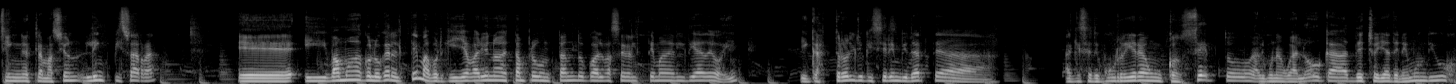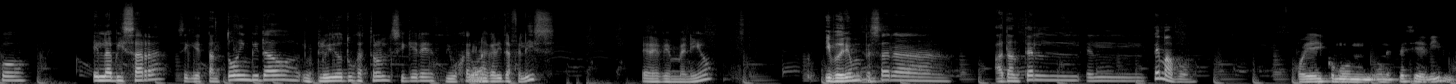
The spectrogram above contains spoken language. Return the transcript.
signo exclamación, link pizarra. Eh, y vamos a colocar el tema, porque ya varios nos están preguntando cuál va a ser el tema del día de hoy. Y Castrol, yo quisiera invitarte a, a que se te ocurriera un concepto, alguna weá loca. De hecho, ya tenemos un dibujo en la pizarra, así que están todos invitados, incluido tú, Castrol, si quieres dibujar una carita feliz. Eres bienvenido. Y podríamos empezar a, a tantear el, el tema, po. Hoy hay como un- una especie de virus.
